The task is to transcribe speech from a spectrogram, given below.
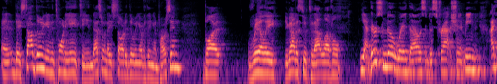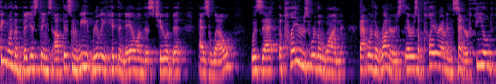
And they stopped doing it in 2018. That's when they started doing everything in person. But Really? You got to stoop to that level? Yeah, there's no way that was a distraction. I mean, I think one of the biggest things of this, and we really hit the nail on this too a bit as well, was that the players were the one that were the runners. There was a player out in center field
